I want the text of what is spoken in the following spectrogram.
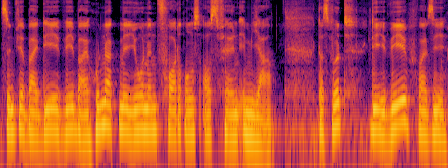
sind wir bei DEW bei 100 Millionen Forderungsausfällen im Jahr. Das wird DEW, weil sie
